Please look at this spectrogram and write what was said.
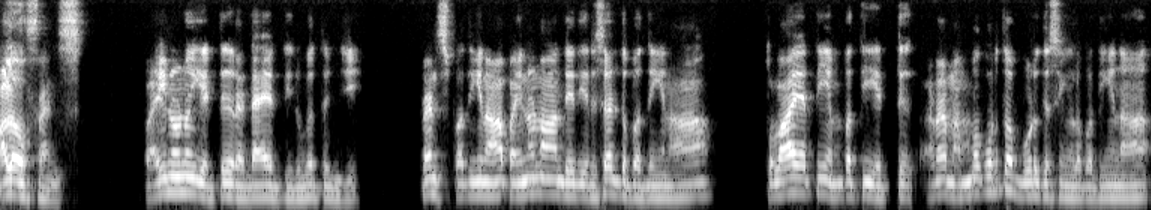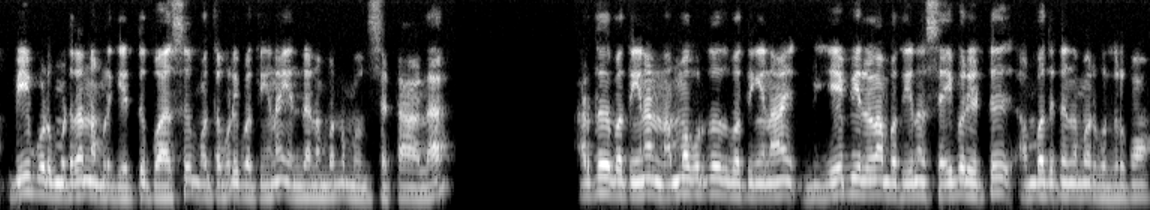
ஹலோ ஃப்ரெண்ட்ஸ் பதினொன்று எட்டு ரெண்டாயிரத்தி இருபத்தஞ்சி. ஃப்ரெண்ட்ஸ் பார்த்தீங்கன்னா பதினொன்றாம் தேதி ரிசல்ட் பார்த்தீங்கன்னா தொள்ளாயிரத்தி எண்பத்தி எட்டு. ஆனால் நம்ம கொடுத்த போர்டு கசிங்களை பார்த்தீங்கன்னா பி போர்டு மட்டும் தான் நம்மளுக்கு எட்டு பாஸ் மற்றபடி பார்த்தீங்கன்னா எந்த நம்பர் நம்மளுக்கு செட் ஆகலை. அடுத்தது பார்த்தீங்கன்னா நம்ம கொடுத்தது பார்த்தீங்கன்னா ஏபிலலாம் பார்த்தீங்கன்னா சைபர் எட்டு ஐம்பத்தெட்டு இந்த மாதிரி கொடுத்துருக்கோம்.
